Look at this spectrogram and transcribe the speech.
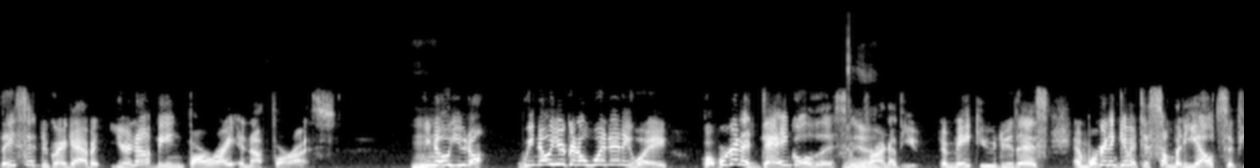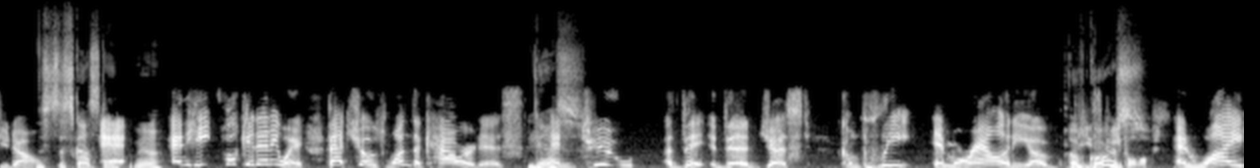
they said to Greg Abbott, "You're not being far right enough for us. We Mm. know you don't. We know you're going to win anyway, but we're going to dangle this in Yeah. front of you to make you do this, and we're going to give it to somebody else if you don't." It's disgusting. Eh, yeah. and he took it anyway. That shows one the cowardice, Yes. and two the the just complete immorality of, Of these course. people, and why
